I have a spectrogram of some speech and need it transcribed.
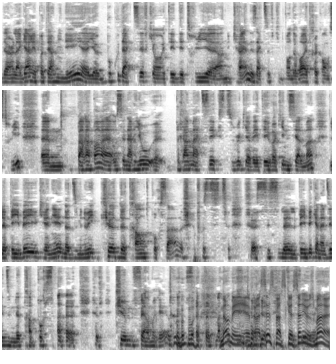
d'un, la guerre est pas terminée. Euh, il y a beaucoup d'actifs qui ont été détruits euh, en Ukraine, des actifs qui vont devoir être reconstruits. Euh, par rapport au scénario dramatique, si tu veux, qui avait été évoqué initialement, le PIB ukrainien n'a diminué que de 30% Je sais pas si, si, le, PIB canadien diminuait de 30% Cube fermerait. non, mais euh, Francis, parce que sérieusement,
